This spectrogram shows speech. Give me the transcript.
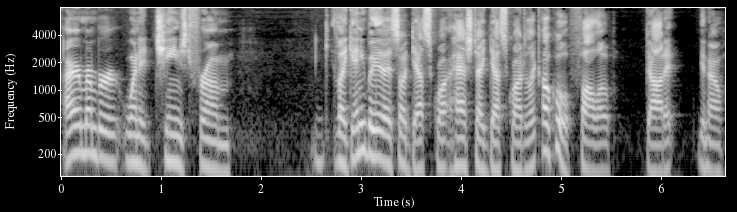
I remember when it changed from, like anybody that I saw Death Squad hashtag Death Squad, like, oh cool, follow, got it. You know,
